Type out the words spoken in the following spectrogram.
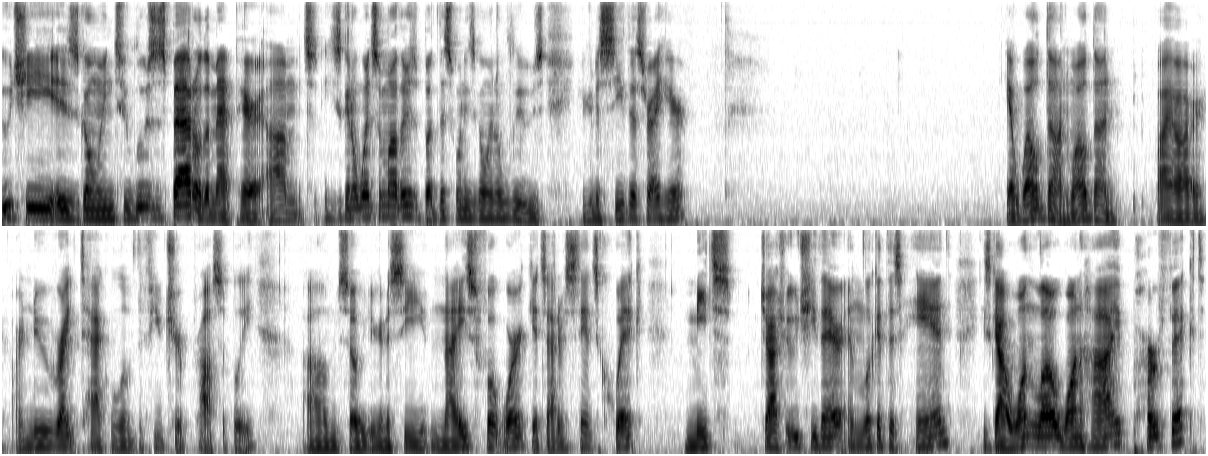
Uche is going to lose this battle to Matt Peart. Um, he's going to win some others, but this one he's going to lose. You're going to see this right here. yeah, well done, well done by our, our new right tackle of the future, possibly. Um, so you're going to see nice footwork, gets out of his stance quick, meets Josh Uche there, and look at this hand. He's got one low, one high, perfect.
